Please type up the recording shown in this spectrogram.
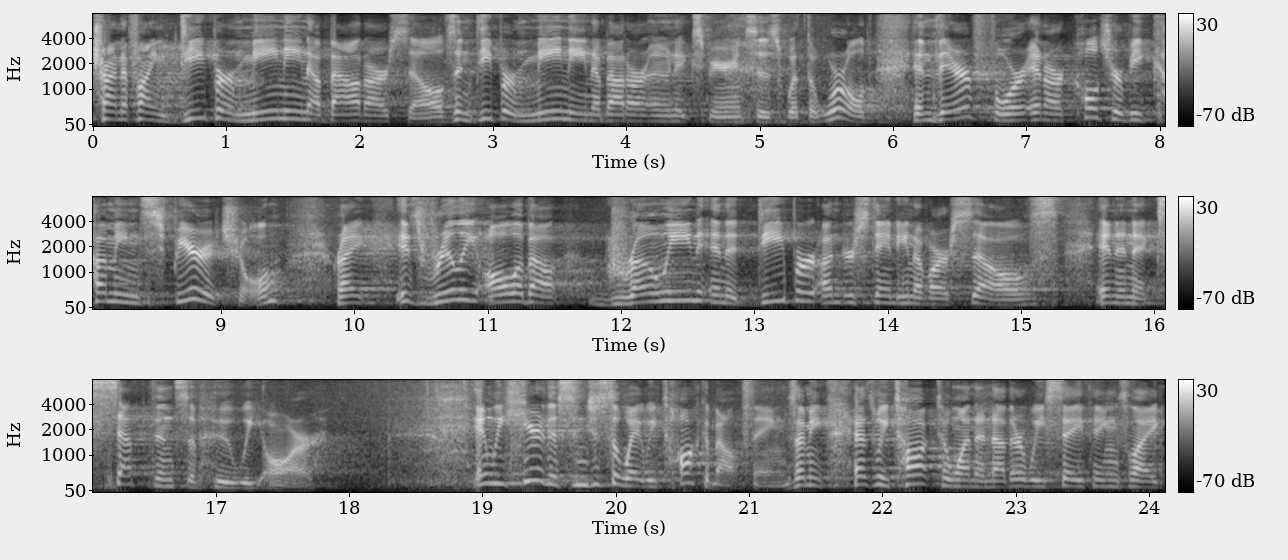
trying to find deeper meaning about ourselves and deeper meaning about our own experiences with the world. And therefore, in our culture, becoming spiritual, right, is really all about growing in a deeper understanding of ourselves and an acceptance of who we are. And we hear this in just the way we talk about things. I mean, as we talk to one another, we say things like,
